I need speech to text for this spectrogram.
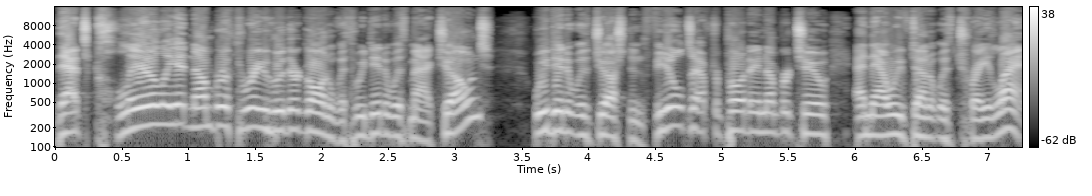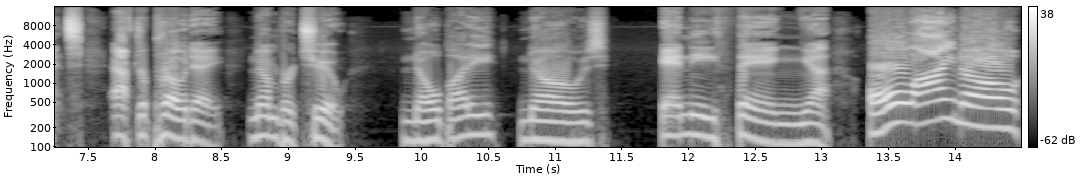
That's clearly at number three who they're going with. We did it with Mac Jones. We did it with Justin Fields after Pro Day number two. And now we've done it with Trey Lance after Pro Day number two. Nobody knows anything. All I know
